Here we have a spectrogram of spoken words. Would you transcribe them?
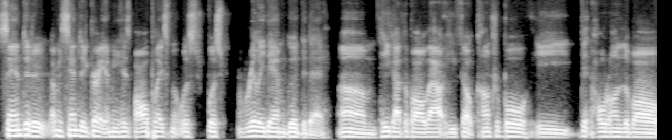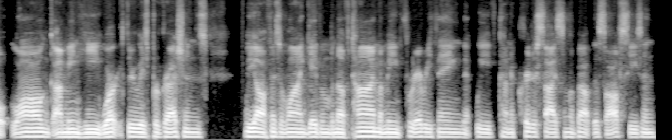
Sam did it. I mean, Sam did great. I mean, his ball placement was was really damn good today. Um, he got the ball out. He felt comfortable. He didn't hold on to the ball long. I mean, he worked through his progressions. The offensive line gave him enough time. I mean, for everything that we've kind of criticized him about this offseason,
